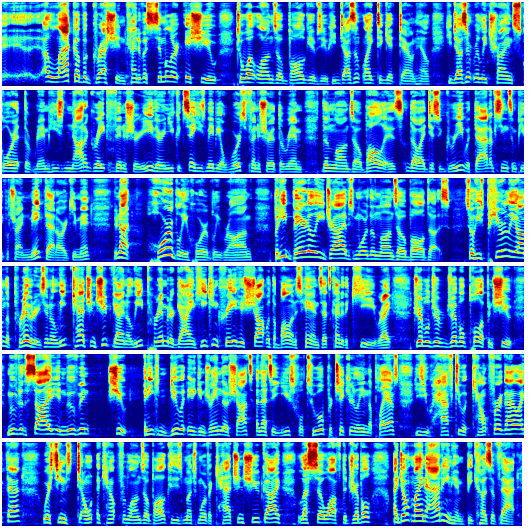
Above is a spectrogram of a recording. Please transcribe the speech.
a lack of aggression, kind of a similar issue to what Lonzo Ball gives you. He doesn't like to get downhill. He doesn't really try and score at the rim. He's not a great finisher either. And you could say he's maybe a worse finisher at the rim than Lonzo Ball is, though I disagree with that. I've seen some people try and make that argument. They're not horribly, horribly wrong, but he barely drives more than Lonzo Ball does. So he's purely on the perimeter. He's an elite catch and shoot guy, an elite perimeter guy, and he can create his shot with the ball in his hands. That's kind of the key, right? Dribble, dribble, dribble, pull up and shoot. Move to the side in movement, shoot. And he can do it and he can drain those shots. And that's a useful tool, particularly in the playoffs, you have to account for a guy like that, where teams don't account for Lonzo Ball because he's much more of a catch and shoot guy, less so off the dribble. I don't mind adding him because of that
